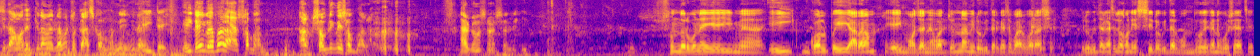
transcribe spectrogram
সেটা আমাদের গ্রামের ব্যাপার তো কাজকর্ম নেই? এইটাই। এইটাই ব্যাপার আর সব ভালো। আর সব দিক দিয়ে সব ভালো। আর কোনো সমস্যা নেই। সুন্দরবনে এই এই গল্প এই আরাম এই মজা নেওয়ার জন্য আমি রবিদার কাছে বারবার আসি। রবিদার কাছে যখন এসেছি রবিদার বন্ধু এখানে বসে আছে।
